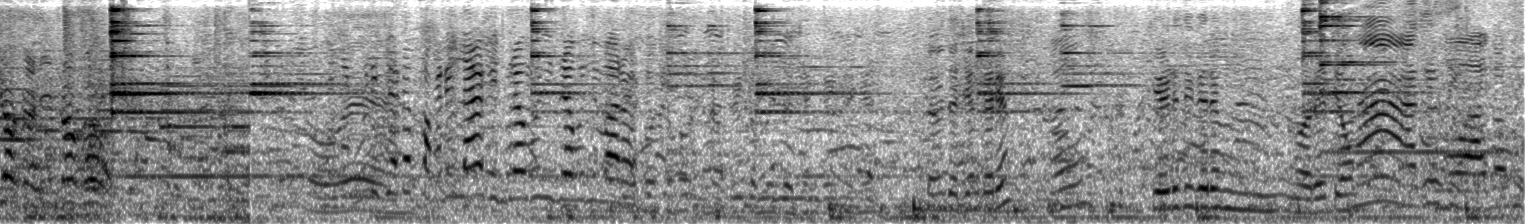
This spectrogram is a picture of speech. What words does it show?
થાય જગ્યા પકડી લાવ ઇન્દ્રાબુદ્ધિ ઇન્દ્રાબુદ્ધિ મારો તમે દર્શન કર્યા કેડીથી કરે મારે ત્યાં હું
